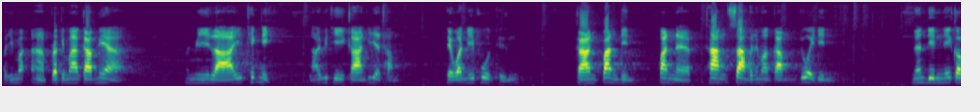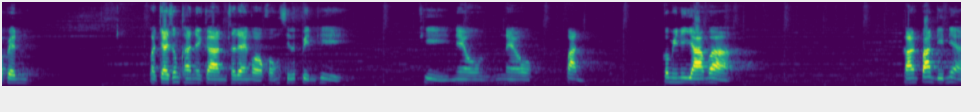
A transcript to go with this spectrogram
ประติมาอ่าประติมากรรมเนี่ยมันมีหลายเทคนิคหลายวิธีการที่จะทำแต่วันนี้พูดถึงการปั้นดิน ปั้นเนี่ยทางสร้างประติมากรรมด้วยดิน นั้นดินนี้ก็เป็นปัจจัยสำคัญในการแสดงออกของศิลปินที่ ที่แนวแนวปั้น ก็มีนิยามว่า การปั้นดินเนี่ย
